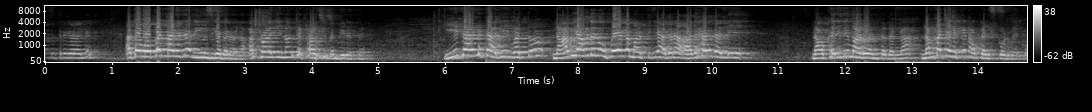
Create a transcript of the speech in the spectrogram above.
ಆಸ್ಪತ್ರೆಗಳಲ್ಲಿ ಅಥವಾ ಓಪನ್ ಮಾಡಿದ್ರೆ ಅದು ಯೂಸ್ಗೆ ಬರಲ್ಲ. ಅಷ್ಟರೊಳಗೆ ಇನ್ನೊಂದು ಟೆಕ್ನಾಲಜಿ ಬಂದಿರುತ್ತೆ. ಈ ಕಾರಣಕ್ಕಾಗಿ ಇವತ್ತು ನಾವು ಯಾವುದನ್ನು ಉಪಯೋಗ ಮಾಡ್ತೀವಿ, ಅದರ ಆಧಾರದಲ್ಲಿ ನಾವು ಖರೀದಿ ಮಾಡುವಂಥದ್ದನ್ನು ನಮ್ಮ ಜನಕ್ಕೆ ನಾವು ಕಲಿಸ್ಕೊಡ್ಬೇಕು.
